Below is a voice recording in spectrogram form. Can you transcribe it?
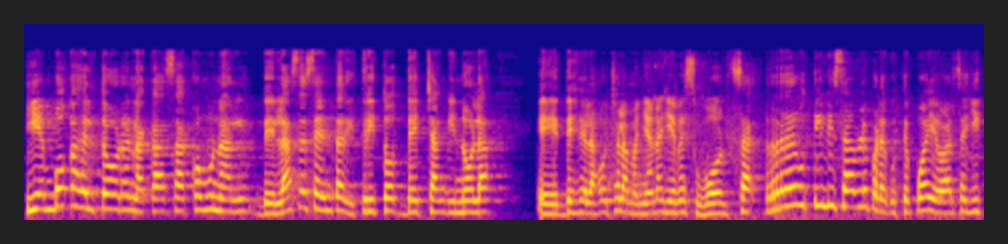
Y en Bocas del Toro, en la Casa Comunal de la 60, distrito de Changuinola, eh, desde las 8 de la mañana lleve su bolsa reutilizable para que usted pueda llevarse allí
